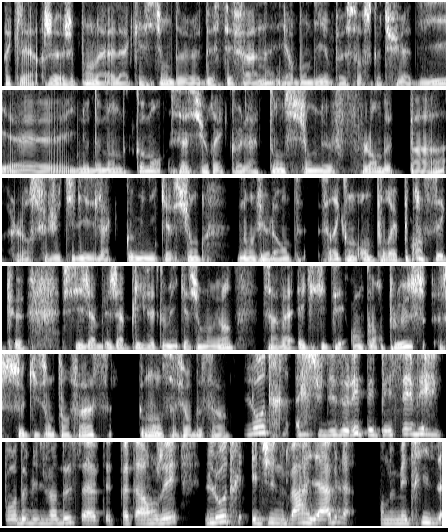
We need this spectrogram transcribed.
Très clair. Je, je prends la, la question de, de, Stéphane. Il rebondit un peu sur ce que tu as dit. Euh, il nous demande comment s'assurer que la tension ne flambe pas lorsque j'utilise la communication non violente. C'est vrai qu'on pourrait penser que si j'applique cette communication non violente, ça va exciter encore plus ceux qui sont en face. Comment on s'assure de ça? L'autre, je suis désolée PPC, mais pour 2022, ça va peut-être pas t'arranger. L'autre est une variable qu'on ne maîtrise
